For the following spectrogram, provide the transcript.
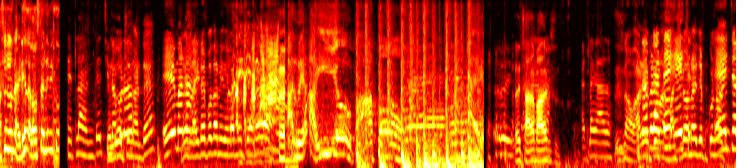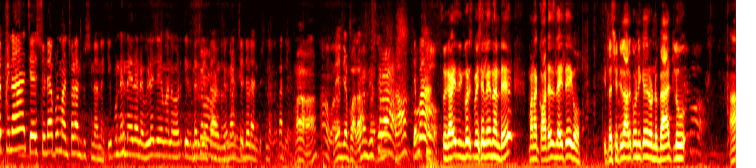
అసలు ఇలాంటి ఐడియాలు ఎలా వస్తాయండి మీకు? ఎట్లా అంటే చిన్నప్పుడు వచ్చిందంటే? ఏమన్నా నేను రైట్ అయిపోతా నీ దగ్గర నుంచి అనేదా? అది చాలా బాధ అనిపిస్తుంది. అట్లా కాదు. అంటే ఏ చెప్పినా చేస్తుండే అప్పుడు మంచోడు అనిపిస్తుంది నాకు ఇప్పుడు నేను ఏదైనా వీడియో చేయమని వాడు తిడతారు చెడ్డాడు అనిపిస్తుంది నాకు అట్లే. నేను చెప్పాలా? చెప్పాలా సో గైస్ ఇంకోటి స్పెషల్ ఏంటంటే మన కాటేజ్లో అయితే ఇగో ఇట్లా షటిల్ ఆడుకోనికే రెండు బ్యాట్లు ఆ,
